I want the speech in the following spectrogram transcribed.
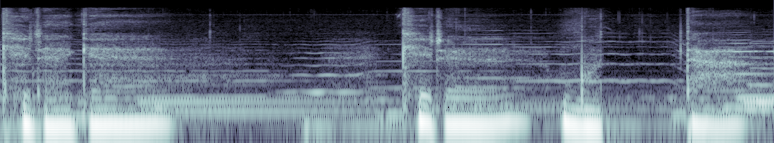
길에게 길을 묻다.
